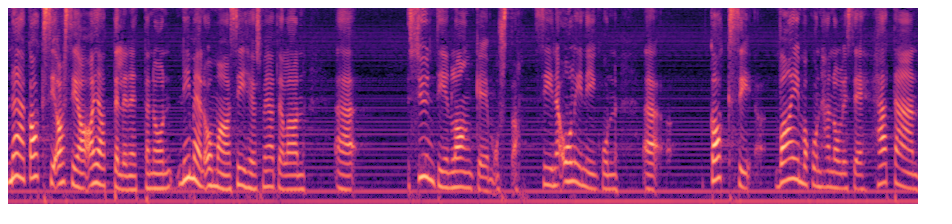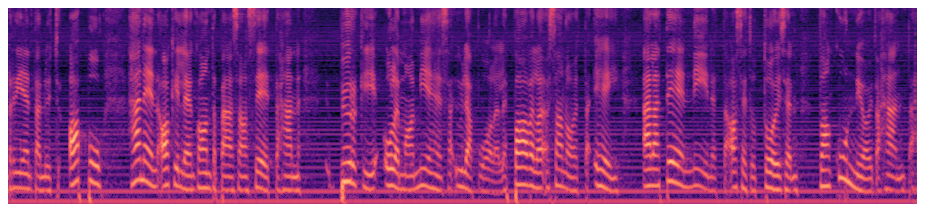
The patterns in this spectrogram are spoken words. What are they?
nämä kaksi asiaa ajattelen, että ne on nimenomaan siihen, jos me ajatellaan ää, syntiin lankeemusta. Siinä oli niin kuin, ää, kaksi vaimo, kun hän oli se hätään rientänyt apu. Hänen akilleen kantapäänsä on se, että hän pyrkii olemaan miehensä yläpuolelle. Paavela sanoi, että ei, älä tee niin, että asetut toisen, vaan kunnioita häntä.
